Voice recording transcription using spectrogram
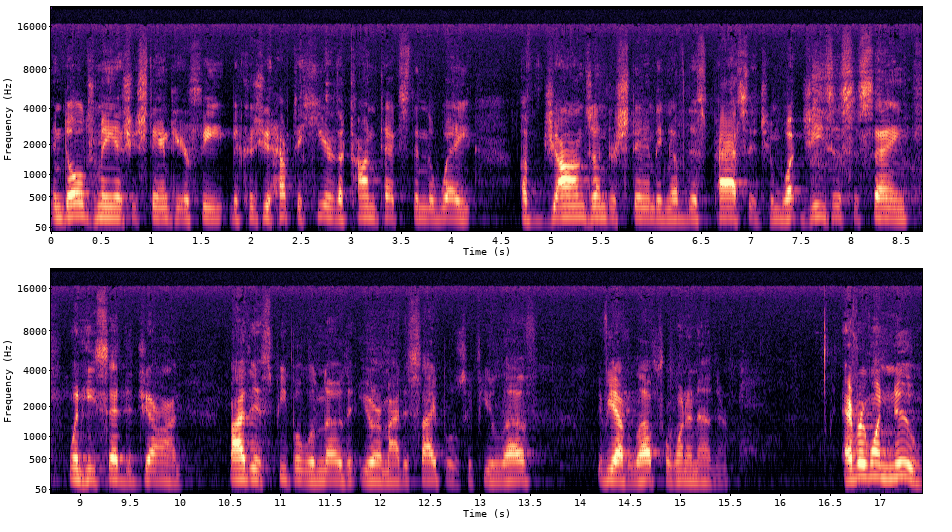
Indulge me as you stand to your feet because you have to hear the context and the weight of John's understanding of this passage and what Jesus is saying when he said to John, By this people will know that you are my disciples if you love, if you have love for one another. Everyone knew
